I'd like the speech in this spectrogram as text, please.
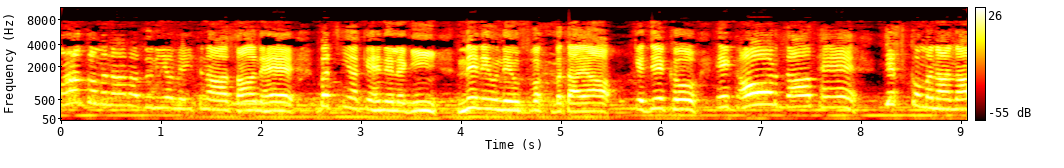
माँ को मनाना दुनिया में इतना आसान है। बच्चियाँ कहने लगी, मैंने उन्हें उस वक्त बताया कि देखो, एक और जात है जिसको मनाना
